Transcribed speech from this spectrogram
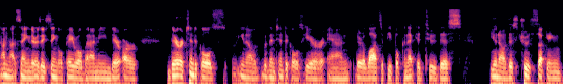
I'm not saying there is a single payroll, but I mean there are there are tentacles, you know, within tentacles here, and there are lots of people connected to this, you know, this truth sucking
